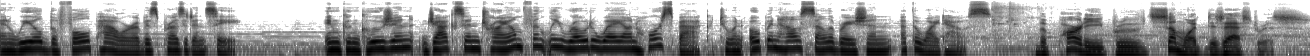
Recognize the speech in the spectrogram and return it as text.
and wield the full power of his presidency. In conclusion, Jackson triumphantly rode away on horseback to an open house celebration at the White House. The party proved somewhat disastrous.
